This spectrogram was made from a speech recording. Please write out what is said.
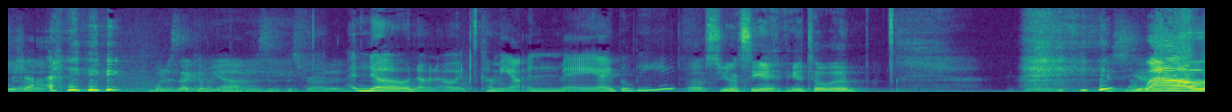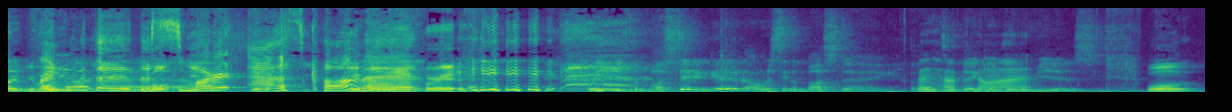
Long, Shot? Shot. When is that coming out? Is it this Friday? no, no, no. It's coming out in May, I believe. uh, so you're not seeing anything until then? Yes, you guys wow, are- You're Brendan with the, the You're smart you're- ass you're holding out comment. for it? Wait, is the Mustang good? I want to see the Mustang. I Did have not. Get reviews? Well,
